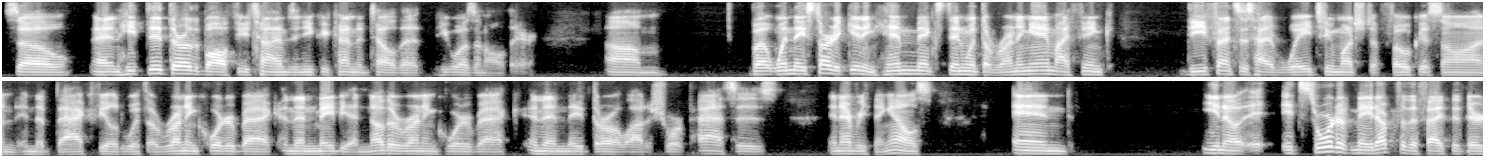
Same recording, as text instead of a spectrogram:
So, and he did throw the ball a few times, and you could kind of tell that he wasn't all there. Um, but when they started getting him mixed in with the running game, I think defenses had way too much to focus on in the backfield with a running quarterback and then maybe another running quarterback, and then they throw a lot of short passes and everything else. and you know, it, it sort of made up for the fact that their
